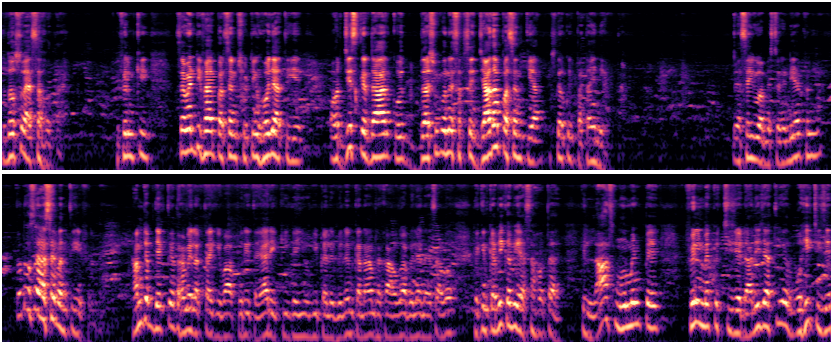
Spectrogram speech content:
तो दोस्तों, ऐसा होता है। फ़िल्म की 75 परसेंट शूटिंग हो जाती है और जिस किरदार को दर्शकों ने सबसे ज़्यादा पसंद किया, उसका कुछ पता ही नहीं होता। ऐसे ही हुआ मिस्टर इंडिया फ़िल्म तो दोस्तों, ऐसे बनती है फ़िल्में। हम जब देखते हैं तो हमें लगता है कि वाह, पूरी तैयारी की गई होगी। पहले विलन का नाम रखा होगा विलन ऐसा होगा लेकिन कभी कभी ऐसा होता है कि लास्ट मोमेंट पे फ़िल्म में कुछ चीज़ें डाली जाती हैं और वही चीज़ें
